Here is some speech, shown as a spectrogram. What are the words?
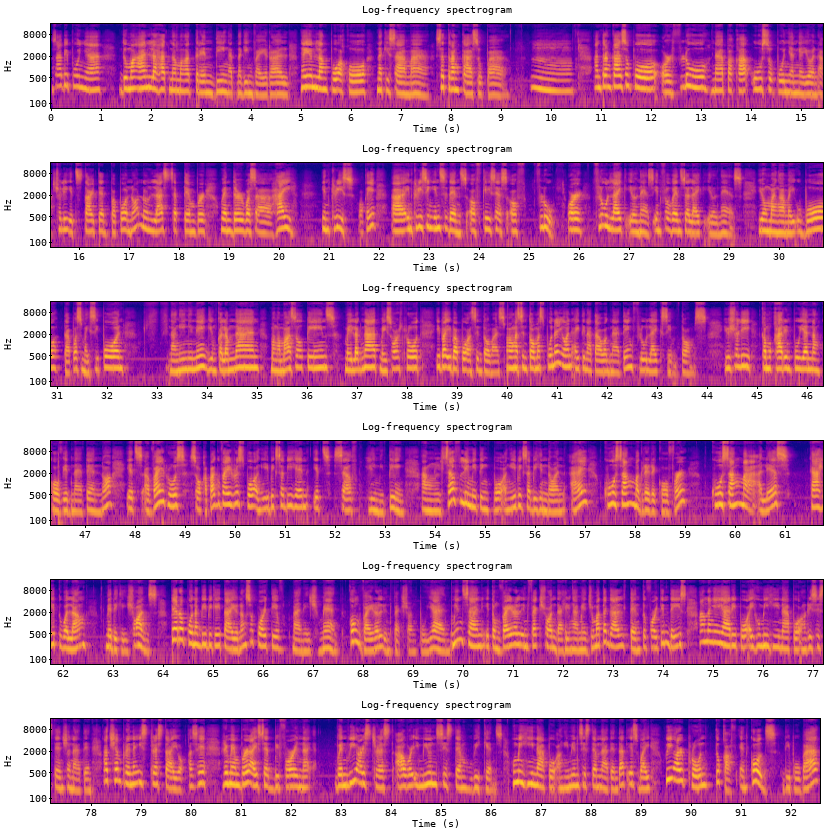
Sabi po niya, dumaan lahat ng mga trending at naging viral. Ngayon lang po ako nakisama sa trangkaso pa. Hmm, ang trangkaso po or flu, napaka-uso po niyan ngayon. Actually, it started pa po no noong last September when there was a high increase, okay? Uh, increasing incidence of cases of flu or flu-like illness, influenza-like illness. Yung mga may ubo, tapos may sipon, nanginginig yung kalamnan, mga muscle pains, may lagnat, may sore throat, iba-iba po ang sintomas. Mga sintomas po na yon ay tinatawag nating flu-like symptoms. Usually, kamukha rin po yan ng COVID natin, no? It's a virus, so kapag virus po, ang ibig sabihin, it's self-limiting. Ang self-limiting po, ang ibig sabihin nun ay kusang magre-recover, kusang maaalis, kahit walang medications. Pero po nagbibigay tayo ng supportive management kung viral infection po yan. Minsan, itong viral infection dahil nga medyo matagal, 10 to 14 days, ang nangyayari po ay humihina po ang resistensya natin. At syempre, na-stress tayo kasi remember I said before na when we are stressed, our immune system weakens. Humihina po ang immune system natin. That is why we are prone to cough and colds. Di po ba?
